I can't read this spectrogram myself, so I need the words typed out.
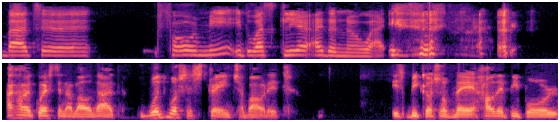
but. Uh, for me, it was clear. I don't know why. I have a question about that. What was strange about it? Is because of the how the people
